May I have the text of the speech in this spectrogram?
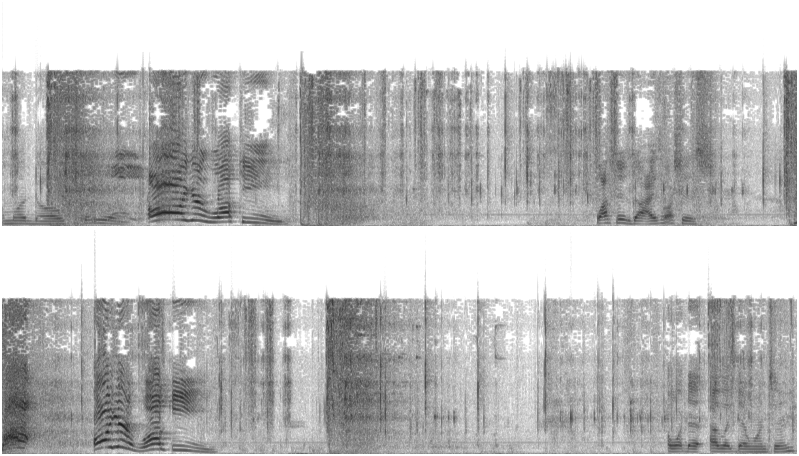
I'm a dog. Oh, you're lucky. Watch this, guys. Watch this. Bah! Oh, you're lucky. I want that. I like that one ten.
